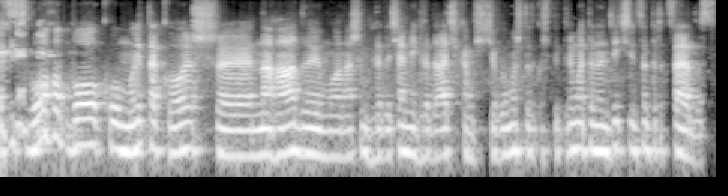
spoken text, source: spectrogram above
Зі свого боку, ми також нагадуємо нашим глядачам і глядачкам, що ви можете також підтримати аналітичний центр Цедус.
